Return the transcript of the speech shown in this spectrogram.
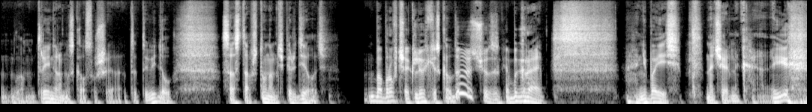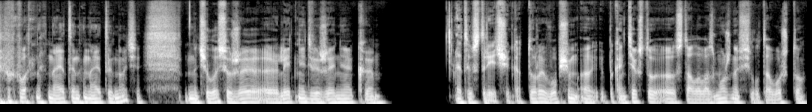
главным тренером, и сказал, слушай, а ты, ты видел состав, что нам теперь делать? Бобров, человек легкий, сказал, да что, обыграем. Не боись, начальник. И вот на этой, на этой ноте началось уже э, летнее движение к этой встречи, которая, в общем, э, по контексту э, стала возможной в силу того, что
